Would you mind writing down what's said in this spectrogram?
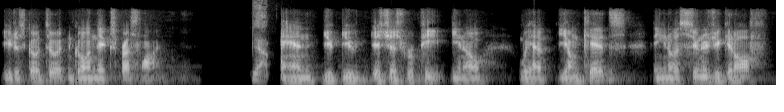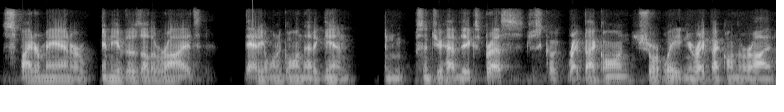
you just go to it and go in the express line. Yeah. And you you it's just repeat, you know. We have young kids and you know as soon as you get off Spider-Man or any of those other rides, daddy, I want to go on that again. And since you have the express, just go right back on, short wait and you're right back on the ride.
